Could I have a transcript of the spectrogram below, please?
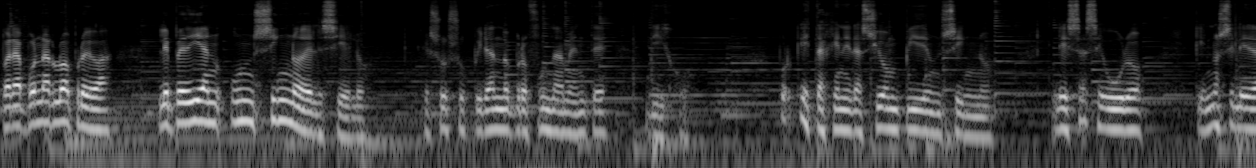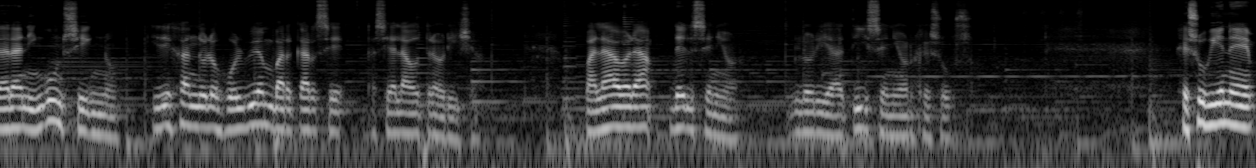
Para ponerlo a prueba, le pedían un signo del cielo. Jesús, suspirando profundamente, dijo, ¿por qué esta generación pide un signo? Les aseguro que no se le dará ningún signo, y dejándolos volvió a embarcarse hacia la otra orilla. Palabra del Señor. Gloria a ti, Señor Jesús. Jesús viene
